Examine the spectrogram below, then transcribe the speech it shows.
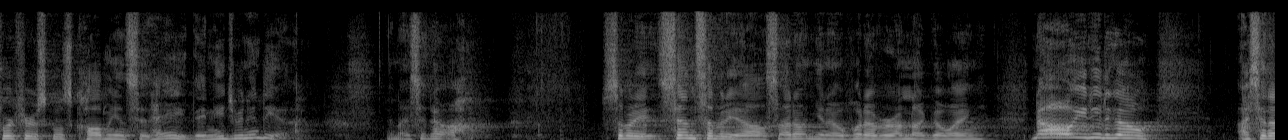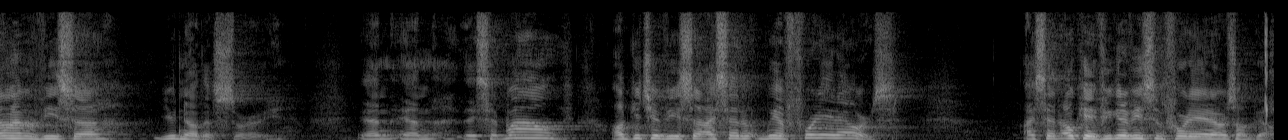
bearer schools called me and said, Hey, they need you in India. And I said, Oh, somebody, send somebody else. I don't, you know, whatever, I'm not going. No, you need to go. I said, I don't have a visa. You know this story. And, and they said, Well, I'll get you a visa. I said, We have 48 hours. I said, Okay, if you get a visa in 48 hours, I'll go.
